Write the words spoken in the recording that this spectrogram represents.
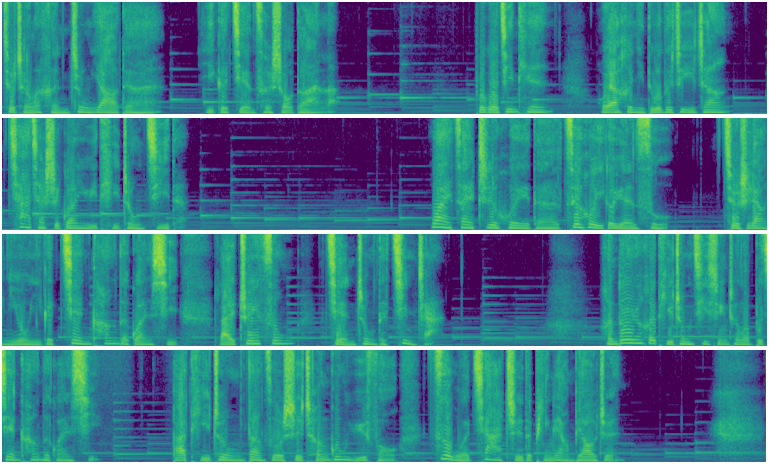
就成了很重要的一个检测手段了。不过今天我要和你读的这一章，恰恰是关于体重计的。外在智慧的最后一个元素，就是让你用一个健康的关系来追踪减重的进展。很多人和体重计形成了不健康的关系，把体重当作是成功与否、自我价值的评量标准。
